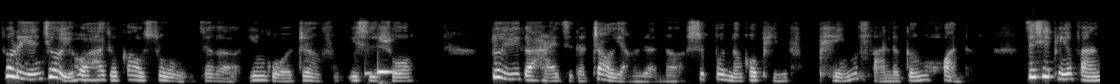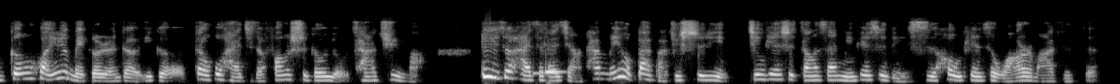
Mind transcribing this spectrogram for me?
做了研究以后，他就告诉这个英国政府，意思说。对于一个孩子的照养人呢，是不能够频频繁的更换的。这些频繁更换，因为每个人的一个照顾孩子的方式都有差距嘛。对于这孩子来讲，他没有办法去适应，今天是张三，明天是李四，后天是王二麻子的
